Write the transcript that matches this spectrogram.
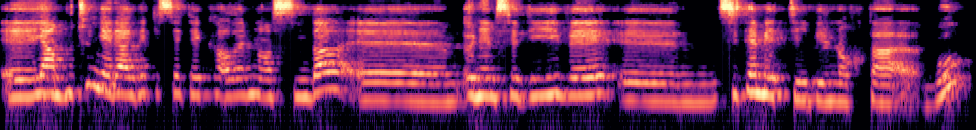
E, yani bütün yereldeki STK'ların aslında e, önemsediği ve e, sitem ettiği bir nokta bu.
